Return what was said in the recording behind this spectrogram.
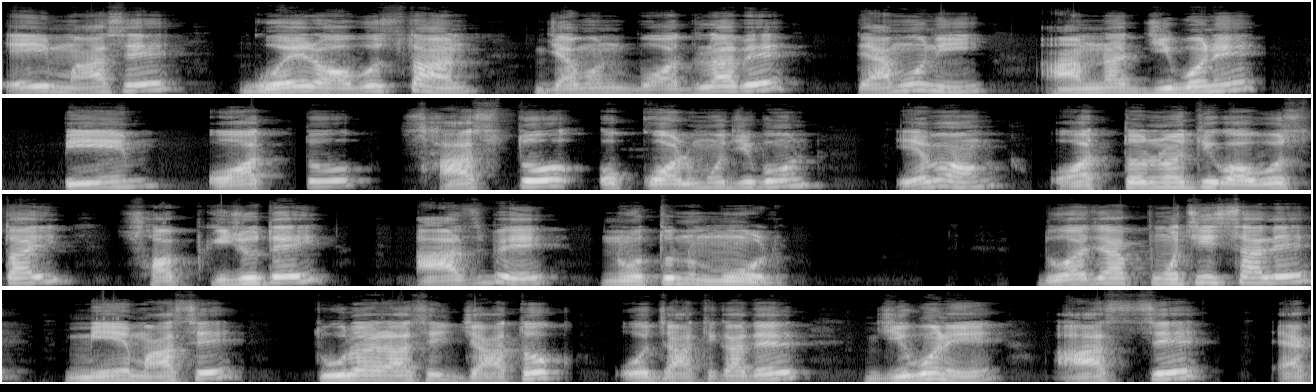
এই মাসে গোয়ের অবস্থান যেমন বদলাবে তেমনই আপনার জীবনে প্রেম, অর্থ, স্বাস্থ্য ও কর্মজীবন এবং অর্থনৈতিক অবস্থায় সব কিছুতেই আসবে নতুন মোড়। দু হাজার পঁচিশ সালে মে মাসে তুলা রাশির জাতক ও জাতিকাদের জীবনে আসছে এক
